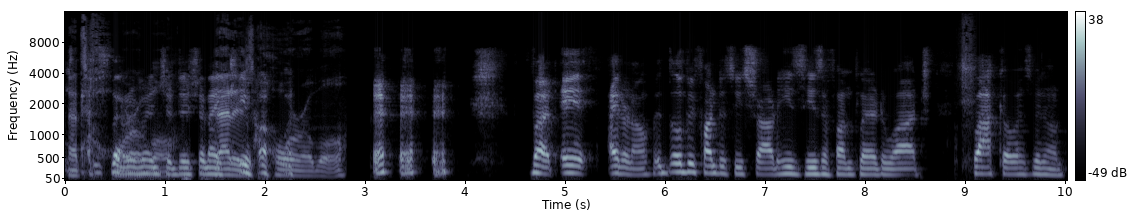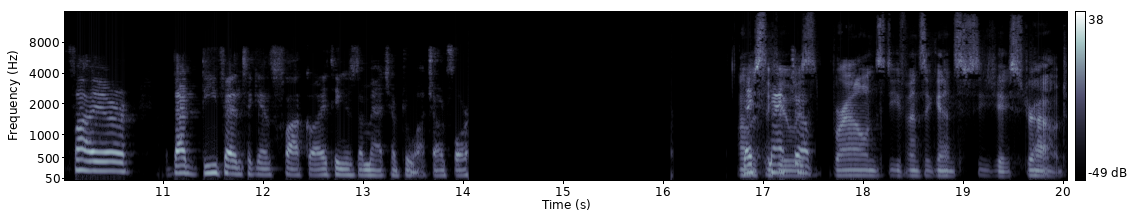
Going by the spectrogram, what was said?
That's the revenge edition. I That is horrible. but it, I don't know. It'll be fun to see Stroud. He's he's a fun player to watch. Flacco has been on fire. That defense against Flacco, I think, is the matchup to watch out for. I was Next thinking it was Browns defense against CJ Stroud.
